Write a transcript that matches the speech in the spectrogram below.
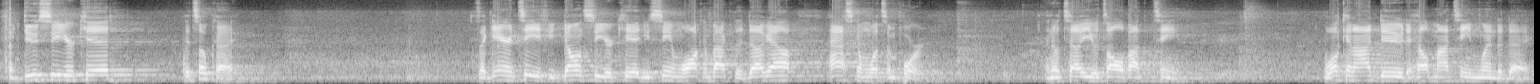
If you do see your kid, It's okay. Because I guarantee if you don't see your kid and you see him walking back to the dugout, ask him what's important. And he'll tell you it's all about the team. What can I do to help my team win today?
